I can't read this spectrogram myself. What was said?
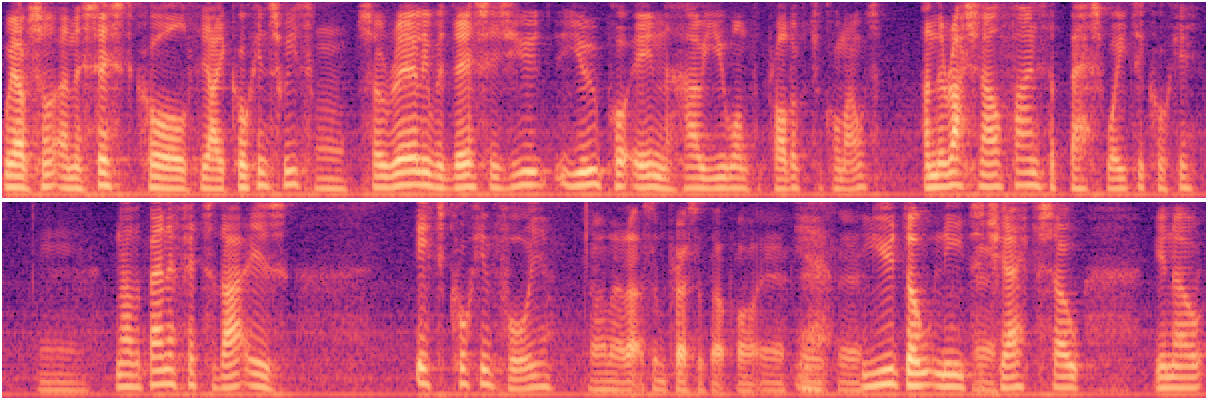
we have some, an assist called the iCooking Suite. Mm. So really with this is you you put in how you want the product to come out, and the Rational finds the best way to cook it. Mm. Now the benefit to that is it's cooking for you. Oh no, that's impressive. That part, yeah. Yeah. Yes, yeah. You don't need to Yeah. check. So, you know,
